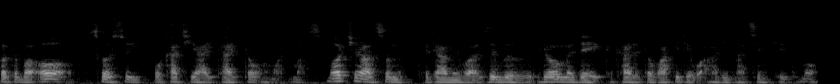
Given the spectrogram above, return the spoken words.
言葉を少し分かち合いたいと思います。もちろんその手紙は全部ローマで書かれたわけではありませんけれども、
